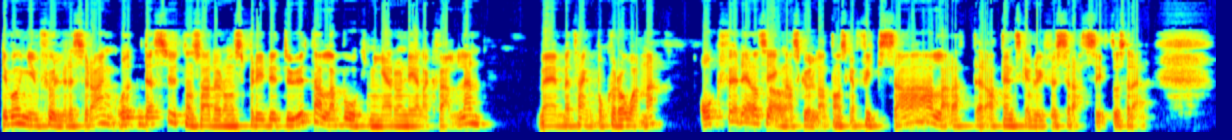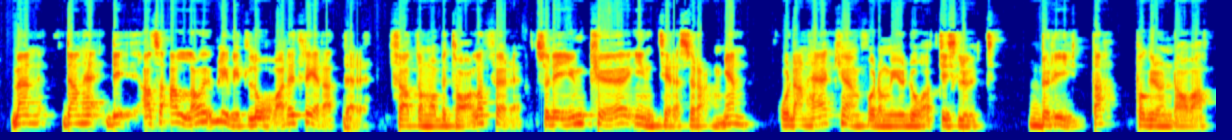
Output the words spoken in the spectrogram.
Det var ingen full restaurang. Och dessutom så hade de spridit ut alla bokningar under hela kvällen. Med, med tanke på Corona. Och för deras Ja. egna skull att de ska fixa alla rätter. Att det inte ska bli för stressigt och sådär. Men den här, det, alltså alla har ju blivit lovade tre rätter för att de har betalat för det. Så det är ju en kö in till restaurangen. Och den här kön får de ju då till slut bryta på grund av att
